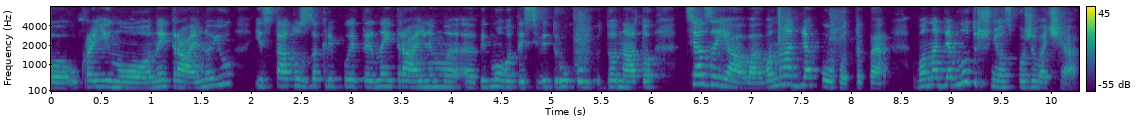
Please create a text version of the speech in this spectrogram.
Україну нейтральною і статус закріпити нейтральним, відмовитись від руху до НАТО. Ця заява вона для кого тепер? Вона для внутрішнього споживача,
